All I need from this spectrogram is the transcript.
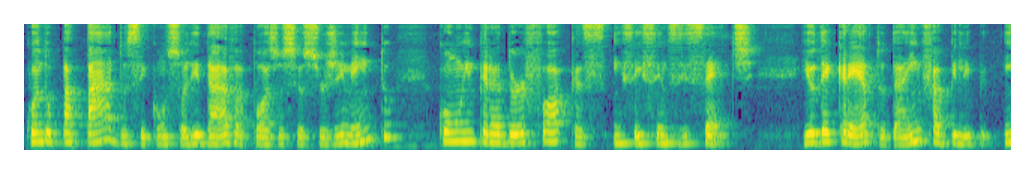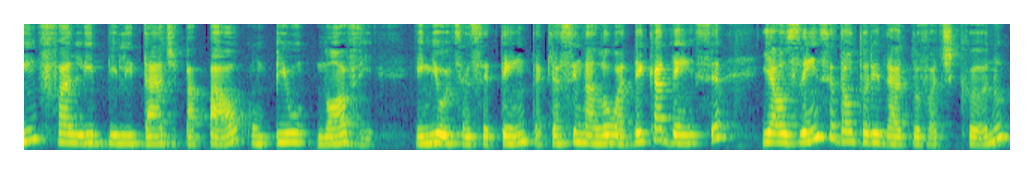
quando o papado se consolidava após o seu surgimento com o imperador Focas em 607 e o decreto da infalibilidade papal, com Pio IX, em 1870, que assinalou a decadência e a ausência da autoridade do Vaticano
